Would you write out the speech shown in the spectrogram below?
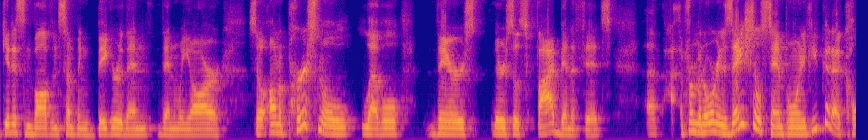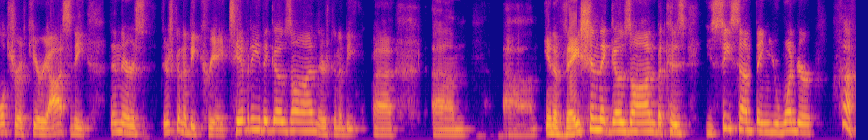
get us involved in something bigger than than we are so on a personal level there's there's those five benefits uh, from an organizational standpoint if you've got a culture of curiosity then there's there's going to be creativity that goes on there's going to be uh, um, um, innovation that goes on because you see something, you wonder, huh,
